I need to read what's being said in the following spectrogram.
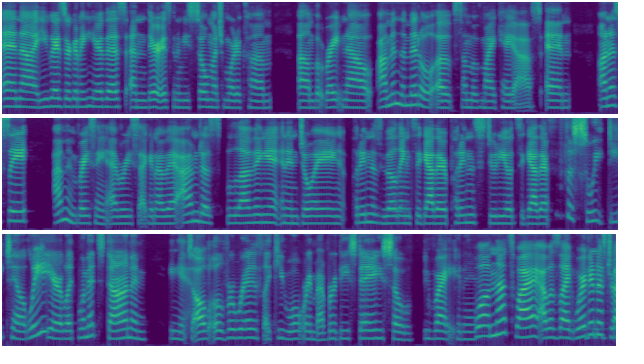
and uh, you guys are going to hear this, and there is going to be so much more to come. Um, but right now, I'm in the middle of some of my chaos, and honestly, I'm embracing every second of it. I'm just loving it and enjoying putting this building together, putting the studio together. The sweet detail we here, like when it's done and Yeah. it's all over with, like you won't remember these days. So Right. Well, and that's why I was like, we're gonna start.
